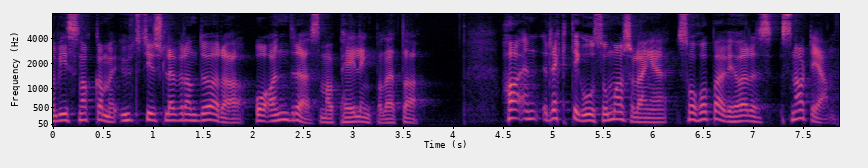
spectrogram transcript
når vi snakker med utstyrsleverandører og andre som har peiling på dette. Ha en riktig god sommer så lenge, så håper jeg vi høres snart igjen.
